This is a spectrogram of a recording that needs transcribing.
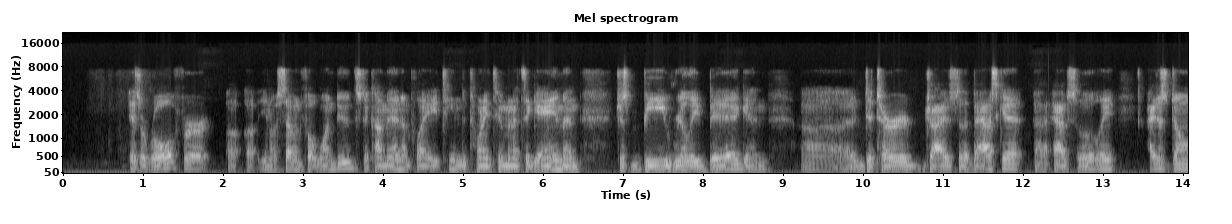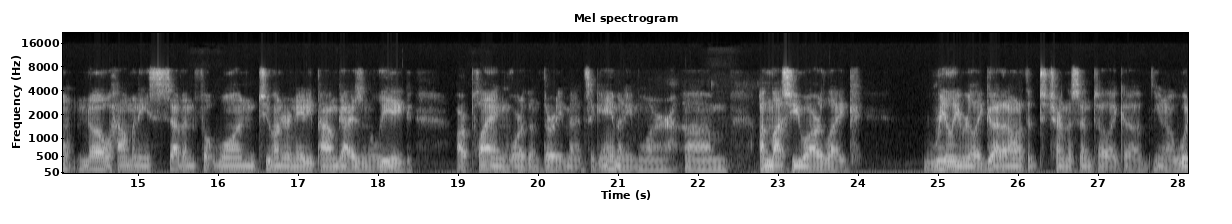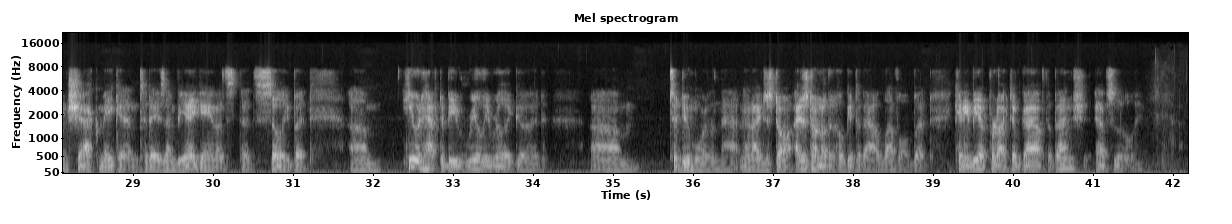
is a role for uh, uh, you know seven foot one dudes to come in and play 18 to 22 minutes a game and just be really big and uh, deter drives to the basket. Uh, absolutely. I just don't know how many seven foot one, 280 pound guys in the league are playing more than 30 minutes a game anymore, um, unless you are like really, really good. I don't want to, to turn this into like a you know would Shaq make it in today's NBA game? That's that's silly, but um, he would have to be really, really good um, to do more than that. And I just don't I just don't know that he'll get to that level. But can he be a productive guy off the bench? Absolutely.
